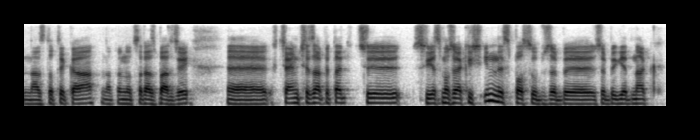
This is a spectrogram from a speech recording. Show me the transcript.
nas dotyka na pewno coraz bardziej. Chciałem Cię zapytać, czy, jest może jakiś inny sposób, żeby, żeby jednak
